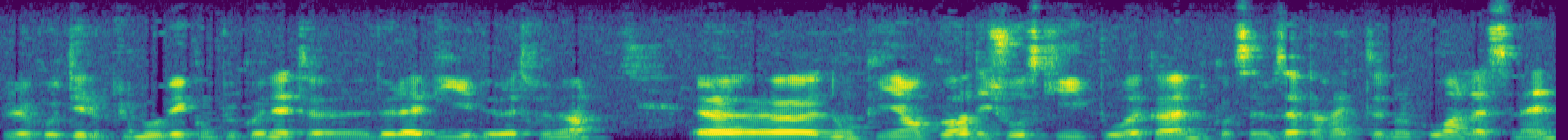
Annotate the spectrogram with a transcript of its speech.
le côté le plus mauvais qu'on peut connaître euh, de la vie et de l'être humain. Euh, donc il y a encore des choses qui pourraient quand même comme ça nous apparaître dans le courant de la semaine,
